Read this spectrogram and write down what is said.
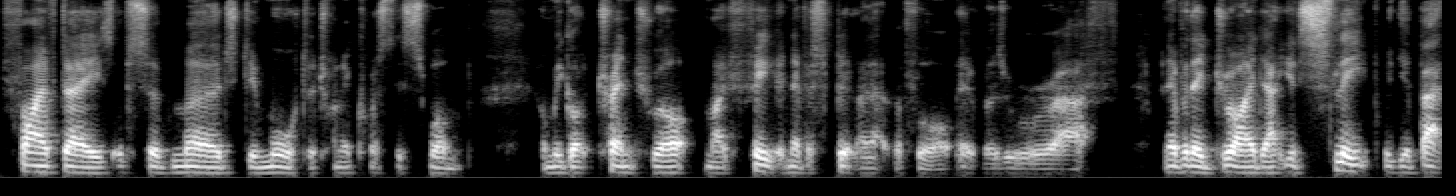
Five days of submerged in water trying to cross this swamp, and we got trench rot. My feet had never split like that before. It was rough. Whenever they dried out, you'd sleep with your back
